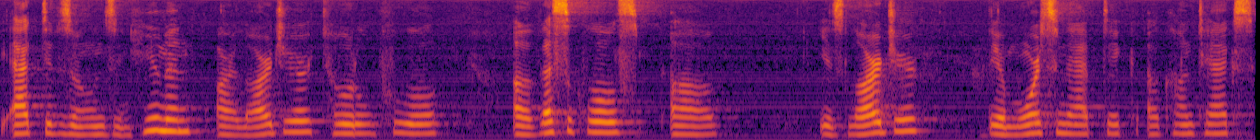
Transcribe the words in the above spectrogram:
The active zones in human are larger, total pool of vesicles is larger. There are more synaptic contacts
